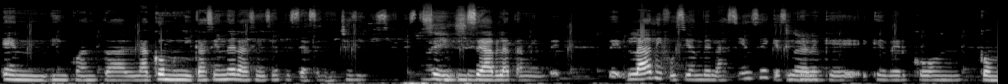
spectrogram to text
en, en cuanto a la comunicación de la ciencia, pues se hacen muchas divisiones. ¿No? Sí, y, se habla también de, de la difusión de la ciencia, que se Claro. tiene que, que ver con con,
